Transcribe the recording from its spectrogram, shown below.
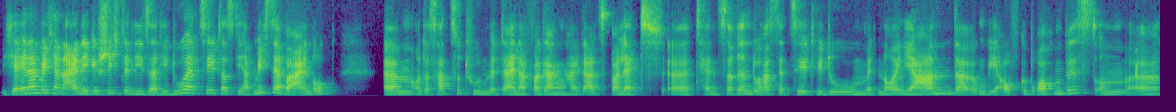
Ich erinnere mich an eine Geschichte, Lisa, die du erzählt hast, die hat mich sehr beeindruckt. Ähm, und das hat zu tun mit deiner Vergangenheit als Balletttänzerin. Du hast erzählt, wie du mit neun Jahren da irgendwie aufgebrochen bist, um äh,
